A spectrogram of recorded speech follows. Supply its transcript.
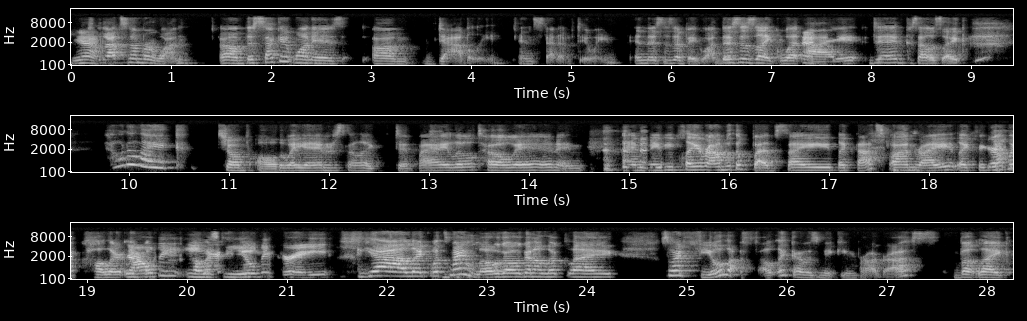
Yeah. So that's number one. Um, the second one is um, dabbling instead of doing. And this is a big one. This is like what I did because I was like, I want to like jump all the way in. I'm just gonna like dip my little toe in and and maybe play around with a website. Like that's fun, right? Like figure out my color. That'll like, be easy. It'll be great. Yeah, like what's my logo gonna look like? So I feel that felt like I was making progress, but like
